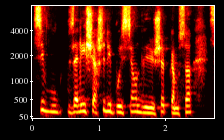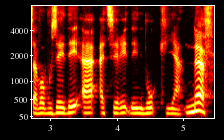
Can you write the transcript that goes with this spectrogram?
si vous, allez chercher des positions de leadership comme ça, ça va vous aider à attirer des nouveaux clients. Neuf,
